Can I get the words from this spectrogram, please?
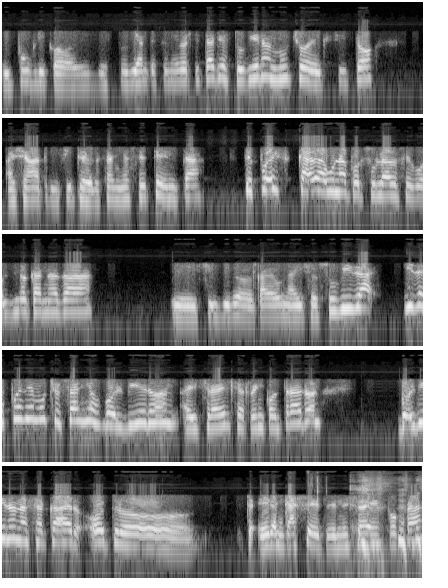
el público de estudiantes universitarios, tuvieron mucho éxito allá a principios de los años 70. Después cada una por su lado se volvió a Canadá, eh, cada una hizo su vida y después de muchos años volvieron a Israel, se reencontraron, volvieron a sacar otro eran cassette en esa época,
